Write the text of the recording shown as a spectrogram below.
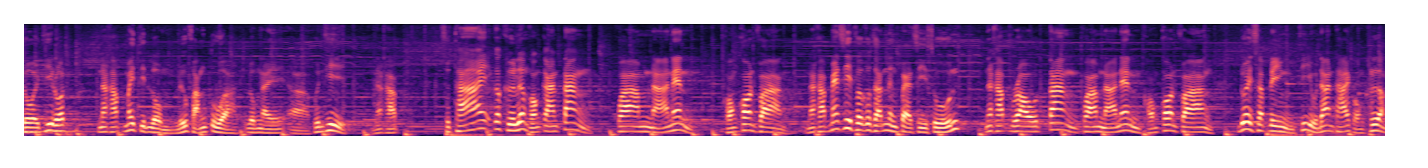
โดยที่รถนะครับไม่ติดลมหรือฝังตัวลงในพื้นที่นะครับ สุดท้ายก็คือเรื่องของการตั้งความหนาแน่นของก้อนฟางนะครับแมสซี่เฟอร์กูสัน1840นะครับเราตั้งความหนาแน่นของก้อนฟาง ด้วยสปริงที่อยู่ด้านท้ายของเครื่อง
